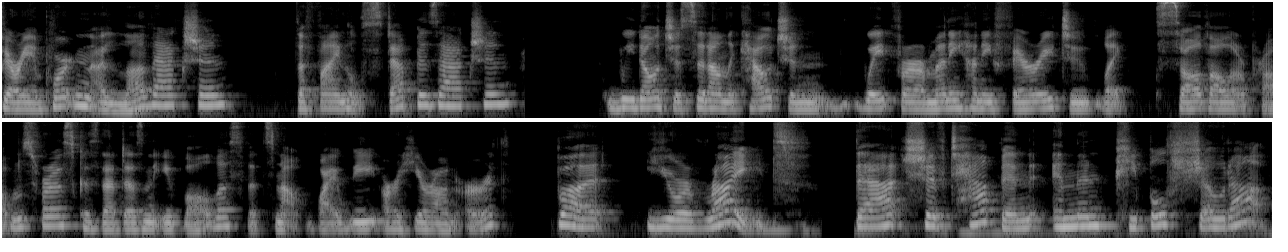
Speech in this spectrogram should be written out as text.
very important. I love action. The final step is action. We don't just sit on the couch and wait for our money honey fairy to like solve all our problems for us because that doesn't evolve us. That's not why we are here on earth. But you're right. That shift happened, and then people showed up.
